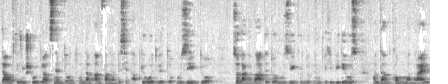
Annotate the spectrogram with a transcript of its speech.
da auf diesem Stuhl Platz nimmt und, und am Anfang ein bisschen abgeholt wird durch Musik, durch so lange wartet, durch Musik und durch irgendwelche Videos und dann kommt man rein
